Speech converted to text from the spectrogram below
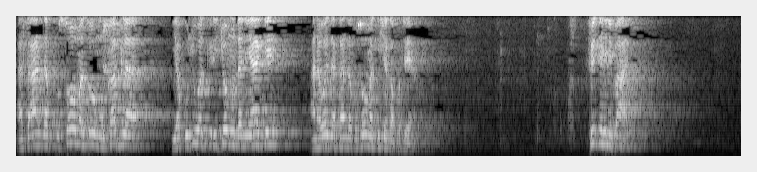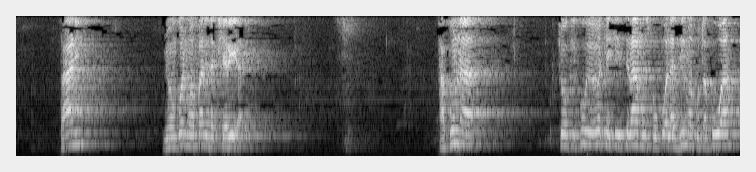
ataanza kusoma somo kabla ya kujua kilichomo ndani yake anaweza akaanza kusoma kisha akapotea. Fikhi ni fani fani miongoni mwa fani za kisheria. Hakuna chuo kikuu yoyote Kiislamu isipokuwa lazima kutakuwa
